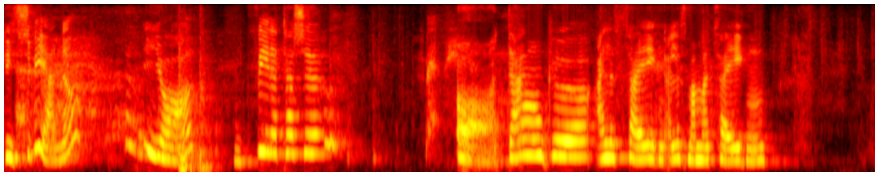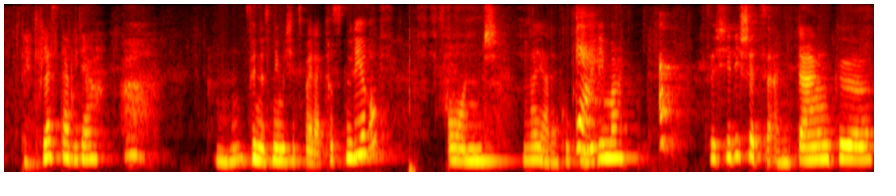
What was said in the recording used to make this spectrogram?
Die ist schwer, ne? Ja. Eine Federtasche. Oh, danke. Alles zeigen, alles Mama zeigen. Dein Pflaster wieder. Mhm. Findest nehme ich jetzt bei der Christenlehre. Und naja, dann guckt die Lilly mal sich hier die Schätze an. Danke.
